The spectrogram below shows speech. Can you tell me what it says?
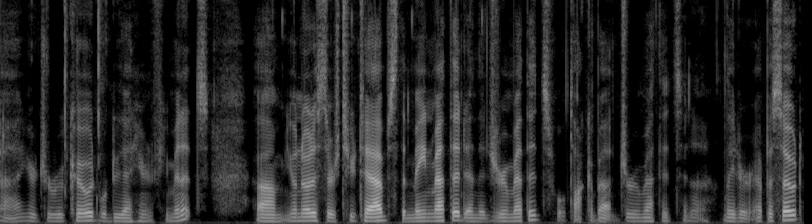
uh, your Jeroo code. We'll do that here in a few minutes. Um, you'll notice there's two tabs, the main method and the Jeroo methods. We'll talk about Jeroo methods in a later episode.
